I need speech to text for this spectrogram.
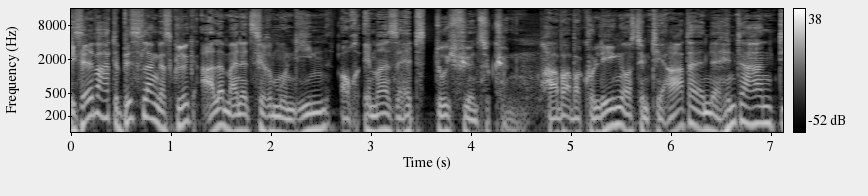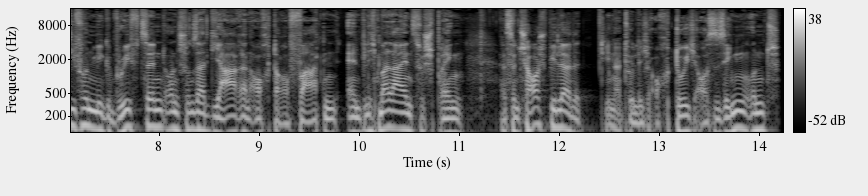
Ich selber hatte bislang das Glück, alle meine Zeremonien auch immer selbst durchführen zu können. Habe aber Kollegen aus dem Theater in der Hinterhand, die von mir gebrieft sind und schon seit Jahren auch darauf warten, endlich mal einzuspringen. Es sind Schauspieler, die natürlich auch durchaus singen und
